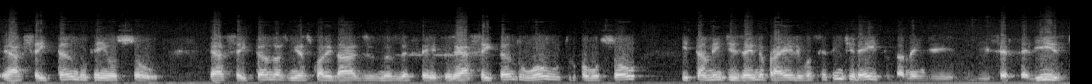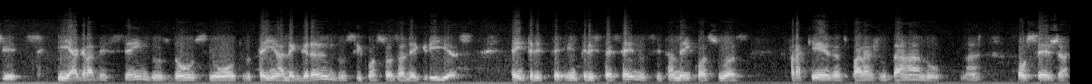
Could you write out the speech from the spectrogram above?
é aceitando quem eu sou, é aceitando as minhas qualidades e os meus defeitos, é aceitando o outro como sou e também dizendo para ele, você tem direito também de, de ser feliz, de e agradecendo os dons que o outro tem, alegrando-se com as suas alegrias, entristecendo-se também com as suas fraquezas para ajudá-lo, né? Ou seja,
